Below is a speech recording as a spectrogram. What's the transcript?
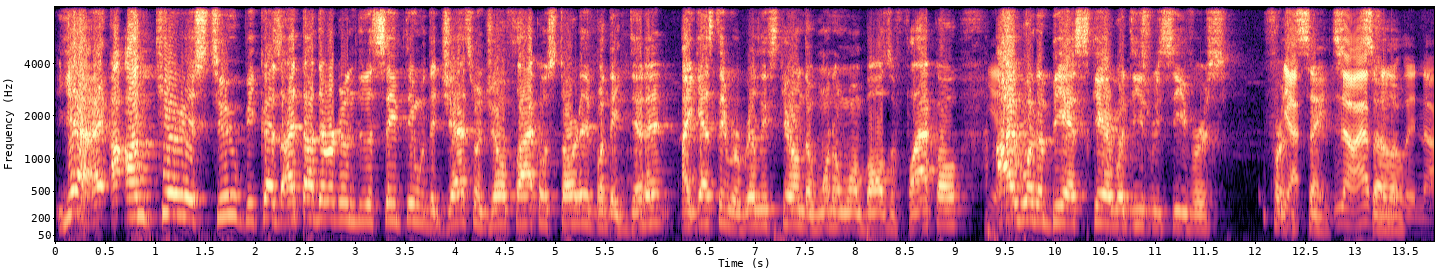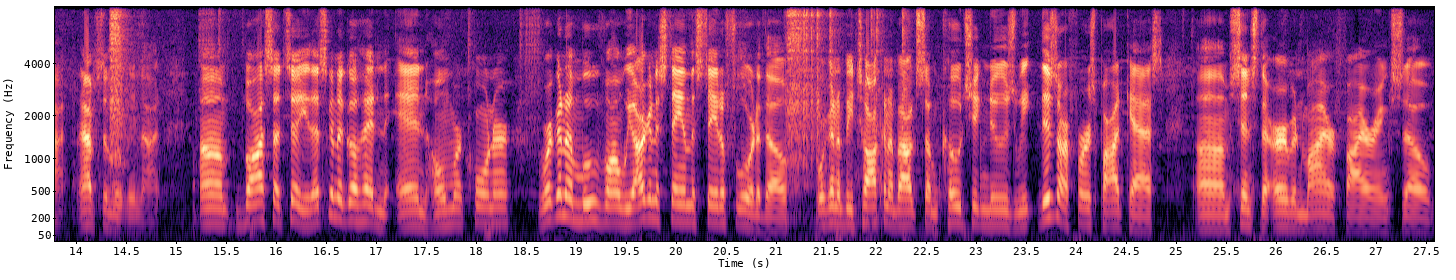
Yeah, I, am curious too because I thought they were going to do the same thing with the Jets when Joe Flacco started, but they didn't. I guess they were really scared on the one-on-one balls of Flacco. Yeah. I wouldn't be as scared with these receivers for yeah. the Saints. No, absolutely so. not. Absolutely not. Um, boss, I tell you, that's going to go ahead and end Homer Corner. We're going to move on. We are going to stay in the state of Florida, though. We're going to be talking about some coaching news. We this is our first podcast um, since the Urban Meyer firing, so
